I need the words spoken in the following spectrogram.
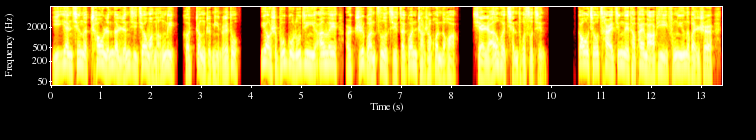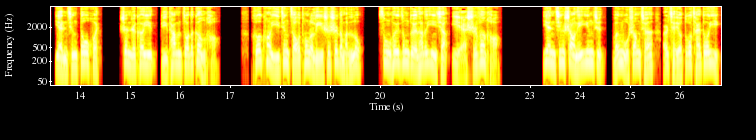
以燕青的超人的人际交往能力和政治敏锐度，要是不顾卢俊义安危而只管自己在官场上混的话，显然会前途似锦。高俅、蔡京那套拍马屁逢迎的本事，燕青都会，甚至可以比他们做得更好。何况已经走通了李师师的门路，宋徽宗对他的印象也十分好。燕青少年英俊，文武双全，而且又多才多艺。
